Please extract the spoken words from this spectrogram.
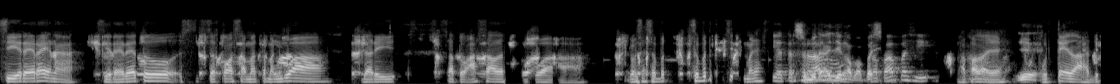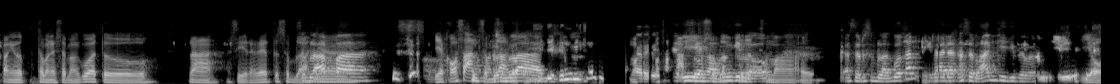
Si Rere nah, si Rere tuh sekos sama teman gua dari satu asal gua. Gak usah sebut sebut sih namanya Ya Sebut terserah aja lu. nggak apa-apa sih. apa-apa sih. apalah ya. Iya. Putih lah dipanggil teman sama gua tuh. Nah, si Rere tuh sebelahnya. Sebelah apa? Ya kosan sebelah. sebelah. Ya kan bisa. Kosan Iya, kasur nggak mungkin dong. Sama Kasur sebelah gua kan Iya. nggak ada kasur lagi gitu loh. yo.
